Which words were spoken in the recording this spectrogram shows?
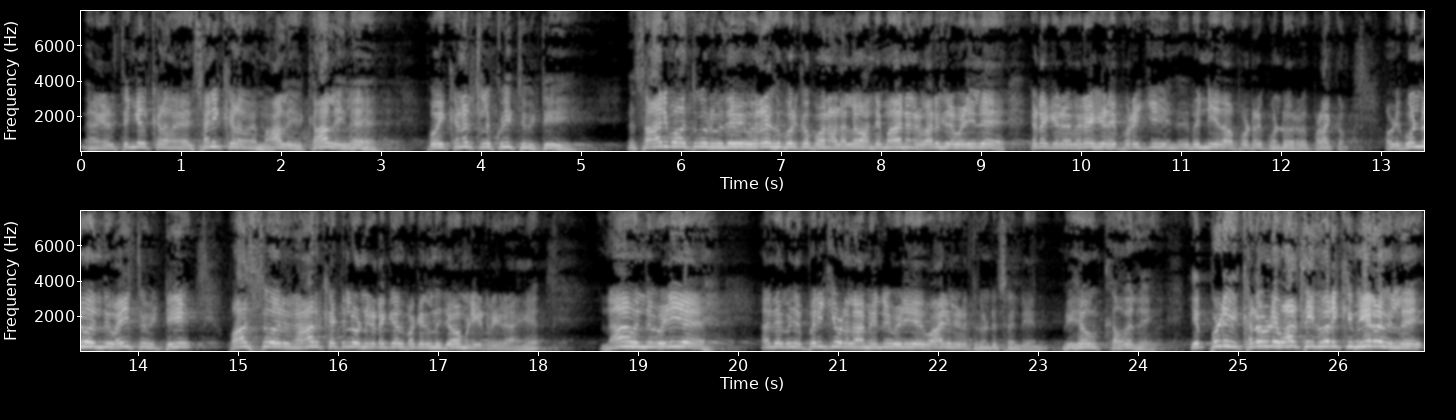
நாங்கள் திங்கட்கிழமை சனிக்கிழமை மாலை காலையில் போய் கிணற்றுல குளித்து விட்டு சாரி பார்த்து ஒரு உதவி விறகு பொறுக்க போனாலோ அந்த மாதிரி நாங்கள் வருகிற வழியில கிடைக்கிற விறகுகளை பொறுக்கி இந்த வெண்ணி ஏதாவது போடுறது கொண்டு வர்றது பழக்கம். அப்படி கொண்டு வந்து வைத்து விட்டு பாஸ்டர் நார்கட்டில் ஒன்று கிடைக்காது பக்கத்துல இருந்து ஜோம் பண்ணிக்கிட்டு இருக்கிறாங்க. நான் வந்து வெளியே அதை கொஞ்சம் பெருக்கி விடலாம் என்று வெளியே வாரியில் எடுத்துக்கொண்டு சென்றேன். மிகவும் கவலை. எப்படி கடவுளுடைய வார்த்தை இதுவரைக்கும் மீறவில்லை.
